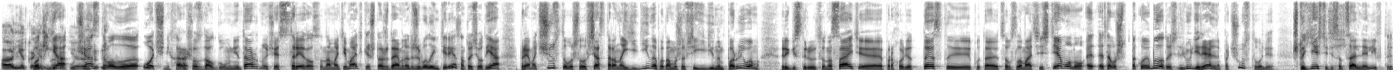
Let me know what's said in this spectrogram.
А, нет, конечно. Вот я участвовал, э, очень хорошо сдал гуманитарную часть, срезался на математике, что ожидаемо. Но это же было интересно. То есть вот я прямо чувствовал, что вся страна едина, потому что все единым порывом регистрируются на сайте, проходят тесты, пытаются взломать систему. Но э, это вот что такое было. То есть люди реально почувствовали, что есть эти социальные лифты.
